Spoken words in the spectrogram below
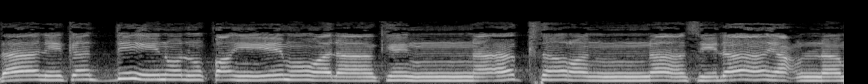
ذلك الدين القيم ولكن أكثر الناس لا يعلمون.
